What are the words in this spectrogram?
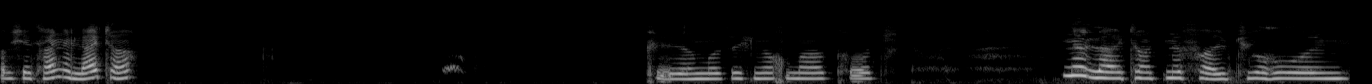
Habe ich hier keine Leiter? Okay, dann muss ich noch mal kurz eine Leiter und eine Falltür holen.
